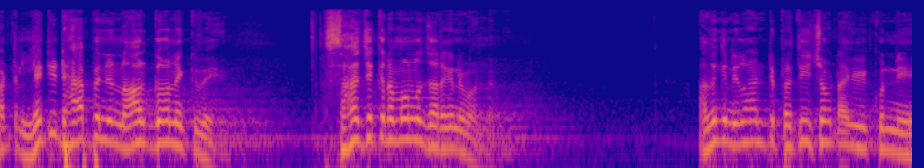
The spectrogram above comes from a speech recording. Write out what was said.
but let it happen in organic way సహజ క్రమంలో జరగనివ్వండి. అందుకని ఇలాంటి ప్రతి చోట ఇవి కొన్ని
